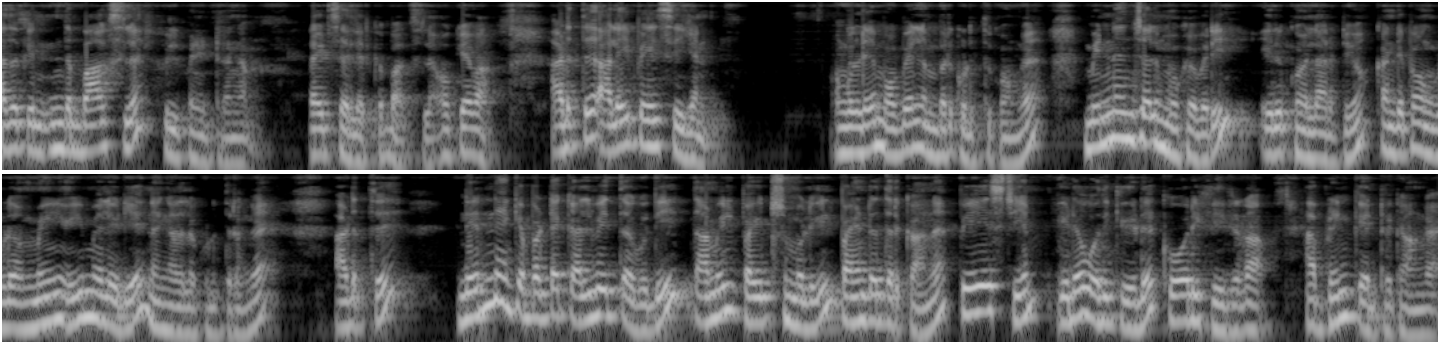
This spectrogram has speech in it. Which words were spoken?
அதுக்கு இந்த பாக்ஸில் ஃபில் பண்ணிட்டுருங்க. ரைட் சைடில் இருக்க பாக்ஸில் ஓகேவா அடுத்து அலைபேசி எண். உங்களுடைய மொபைல் நம்பர் கொடுத்துக்கோங்க. மின்னஞ்சல் முகவரி இருக்கும் எல்லார்ட்டையும் கண்டிப்பாக உங்களுடைய மெய் இமெயில் ஐடியை நீங்கள் அதில் கொடுத்துருங்க. அடுத்து நிர்ணயிக்கப்பட்ட கல்வித் தகுதி தமிழ் பயிற்று மொழியில் பயின்றதற்கான பிஎஸ்டிஎம் இடஒதுக்கீடு கோருகிறா அப்படின்னு கேட்டிருக்காங்க.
